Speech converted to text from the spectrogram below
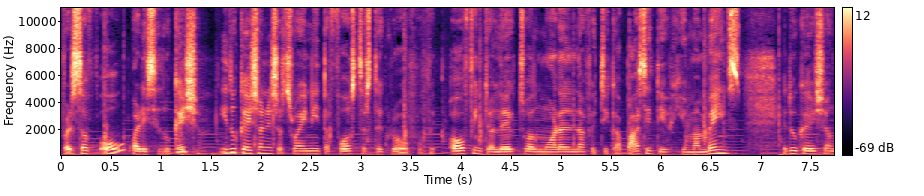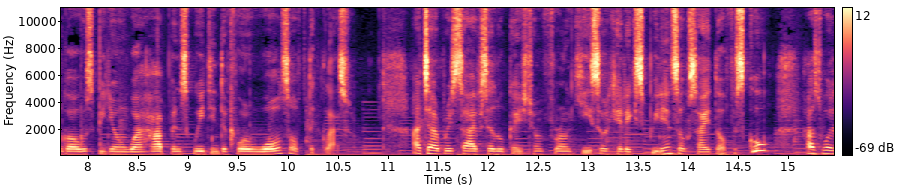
First of all, what is education? Education is a training that fosters the growth of, of, intellectual, moral, and affective capacity of human beings. Education goes beyond what happens within the four walls of the classroom. A child receives education from his or her experience outside of school, as well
